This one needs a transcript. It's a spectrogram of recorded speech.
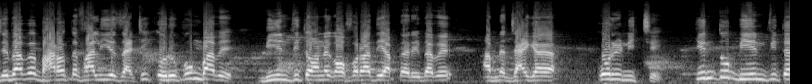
যেভাবে ভারতে ফালিয়ে যায়, ঠিক ওরকমভাবে বিএনপিতে অনেক অপরাধী আপনার এভাবে আপনার জায়গা করে নিচ্ছে। কিন্তু বিএনপিতে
